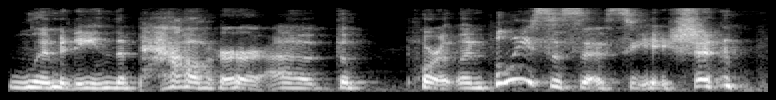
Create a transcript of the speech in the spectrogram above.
limiting the power of the portland police association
